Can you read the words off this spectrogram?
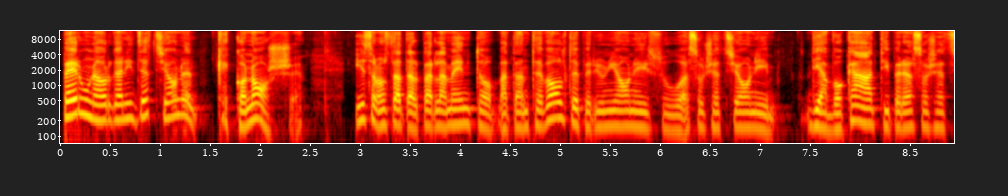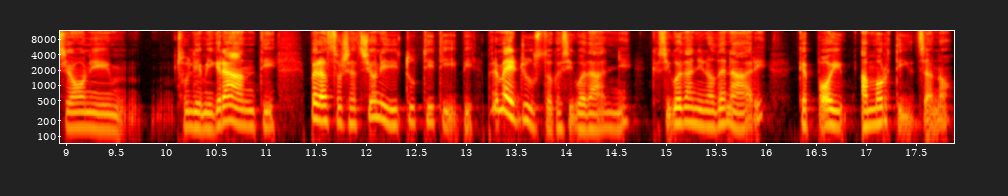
per un'organizzazione che conosce. Io sono stata al Parlamento ma tante volte per riunioni su associazioni di avvocati, per associazioni sugli emigranti, per associazioni di tutti i tipi. Per me è giusto che si guadagni, che si guadagnino denari che poi ammortizzano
